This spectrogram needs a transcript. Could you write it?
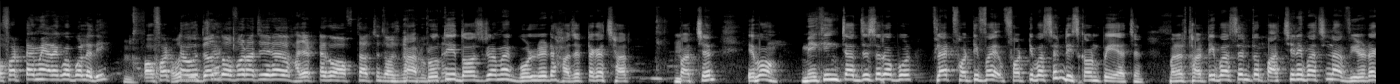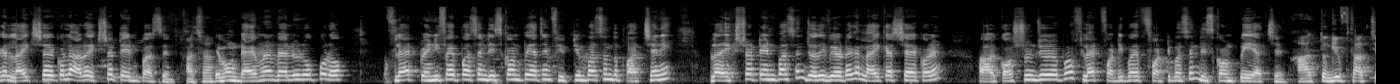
অফারটা আমি আরেকবার বলে দিই। অফারটা দুর্দান্ত অফার আছে যেটা হাজার টাকা অফ থাকছে দশ হ্যাঁ গ্রাম প্রতি দশ গ্রামে গোল্ড রেটে হাজার টাকা ছাড় পাচ্ছেন এবং মেকিং চার্জেসের ওপর flat forty five forty percent discount পেয়ে যাচ্ছেন। মানে থার্টি পার্সেন্ট তো পাচ্ছেনই পাচ্ছেন আর ভিডিওটাকে লাইক শেয়ার করলে আরও এক্সট্রা টেন পার্সেন্ট আচ্ছা। এবং ডায়মন্ড ভ্যালুর ওপরও flat twenty five percent discount পেয়ে যাচ্ছেন ফিফটিন পার্সেন্ট তো পাচ্ছেনই। প্লাস এক্সট্রা টেন পার্সেন্ট যদি ভিডিওটাকে লাইক আর শেয়ার করেন আর কস্টিউম জুয়েলের উপর flat forty five forty percent discount পেয়ে যাচ্ছে। আর তো গিফট থাকছে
